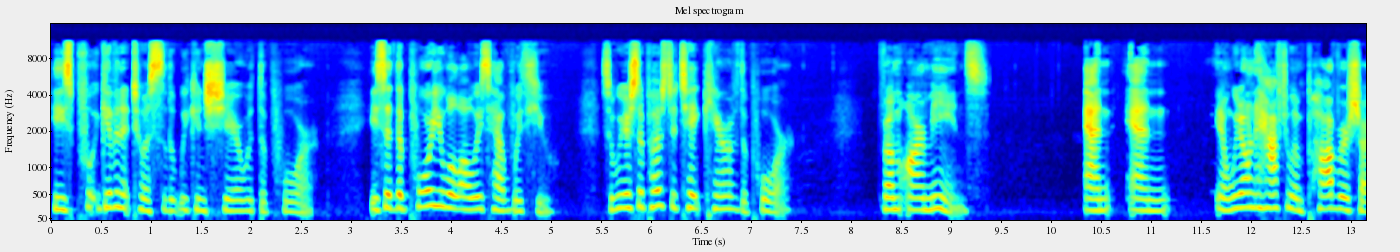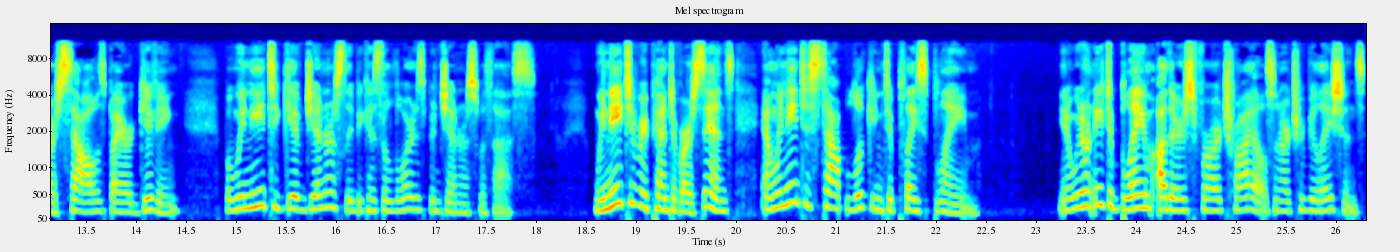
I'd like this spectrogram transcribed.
He's put, given it to us so that we can share with the poor. He said, The poor you will always have with you. So we are supposed to take care of the poor from our means. And, and you know, we don't have to impoverish ourselves by our giving, but we need to give generously because the Lord has been generous with us. We need to repent of our sins and we need to stop looking to place blame. You know, we don't need to blame others for our trials and our tribulations.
